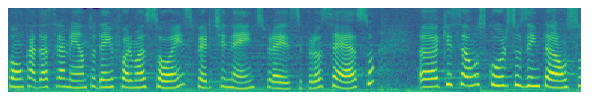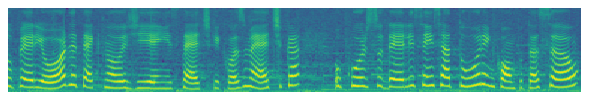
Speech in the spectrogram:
com o cadastramento de informações pertinentes para esse processo, uh, que são os cursos então superior de tecnologia em estética e cosmética o curso de licenciatura em computação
